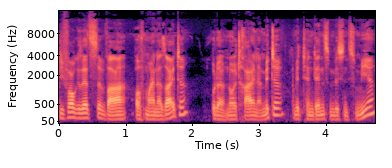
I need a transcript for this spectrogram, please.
Die Vorgesetzte war auf meiner Seite oder neutral in der Mitte, mit Tendenz ein bisschen zu mir.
